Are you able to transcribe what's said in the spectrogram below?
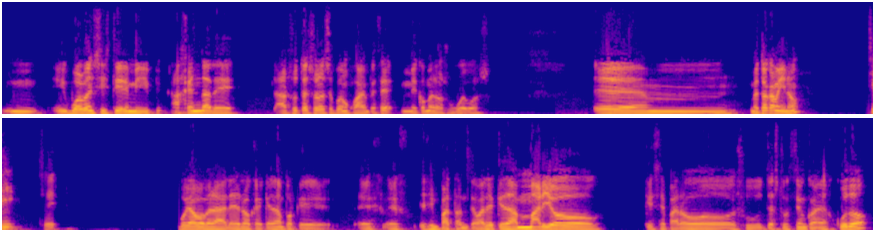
mm, y vuelvo a insistir en mi agenda de los shooters solo se pueden jugar en PC, me come los huevos. Em, me toca a mí, ¿no? Sí. Sí. Voy a volver a leer lo que quedan porque es, es- es impactante, ¿vale? Queda Mario que separó su destrucción con el escudo,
